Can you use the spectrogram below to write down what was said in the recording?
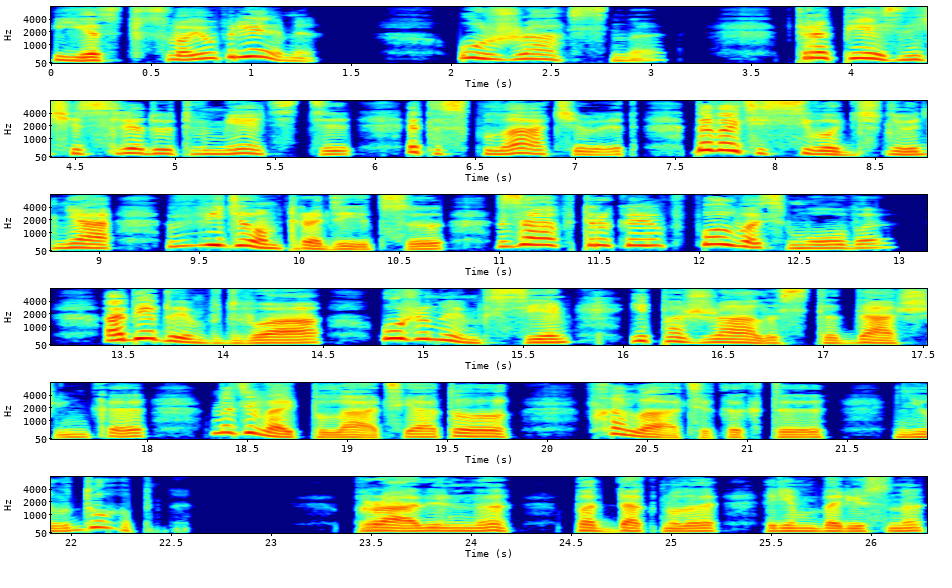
ест в свое время. Ужасно! Трапезничать следует вместе, это сплачивает. Давайте с сегодняшнего дня введем традицию. Завтракаем в полвосьмого, обедаем в два, ужинаем в семь. И, пожалуйста, Дашенька, надевай платье, а то в халате как-то неудобно. — Правильно, — поддакнула Рим Борисовна,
